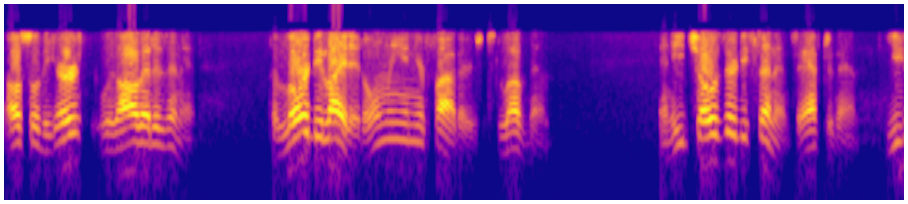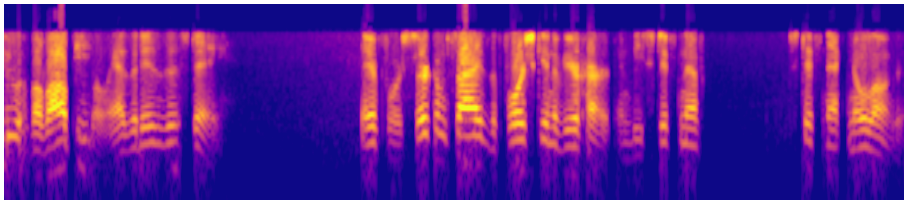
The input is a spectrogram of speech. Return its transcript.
also the earth with all that is in it. The Lord delighted only in your fathers to love them, and he chose their descendants after them, you above all people, as it is this day. Therefore, circumcise the foreskin of your heart, and be stiff-necked, stiff-necked no longer.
